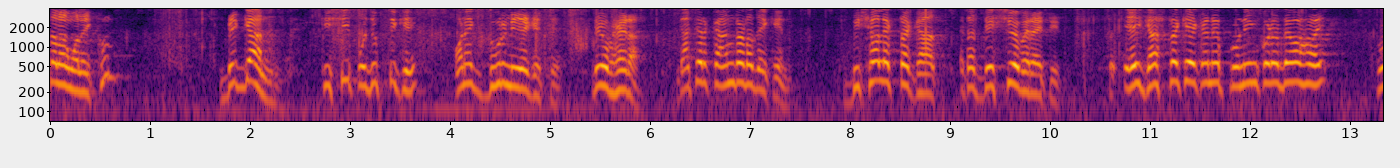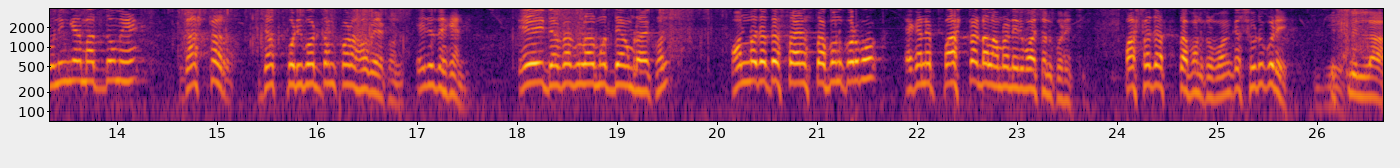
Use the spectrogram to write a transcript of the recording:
সালাম আলাইকুম। বিজ্ঞান কৃষি প্রযুক্তিকে অনেক দূর নিয়ে গেছে। প্রিয় ভেড়া গাছের কাণ্ডটা দেখেন। বিশাল একটা গাছ এটা দেশীয় ভ্যারাইটির। তো এই গাছটাকে এখানে প্রুনিং করে দেওয়া হয়। প্রুনিংয়ের মাধ্যমে গাছটার জাত পরিবর্তন করা হবে এখন। এই যে দেখেন এই ডগাগুলোর মধ্যে আমরা এখন অন্য জাতের সায়েন্স স্থাপন করব। এখানে পাঁচটা ডাল আমরা নির্বাচন করেছি। পাঁচটা জাত স্থাপন করব। আঙ্কেল শুরু করে? বিসমিল্লাহ।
